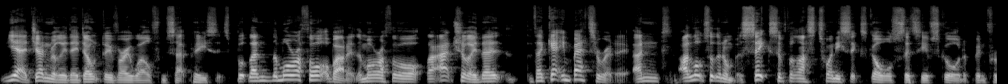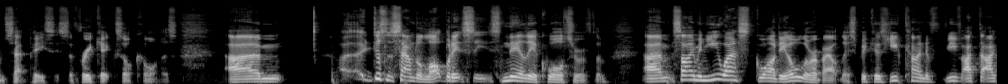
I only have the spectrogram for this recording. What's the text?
yeah, generally they don't do very well from set pieces. But then the more I thought about it, the more I thought that actually they're they're getting better at it. And I looked at the numbers: six of the last twenty six goals City have scored have been from set pieces, so free kicks or corners. Um, it doesn't sound a lot, but it's it's nearly a quarter of them. Um, Simon, you asked Guardiola about this because you kind of you've I, I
